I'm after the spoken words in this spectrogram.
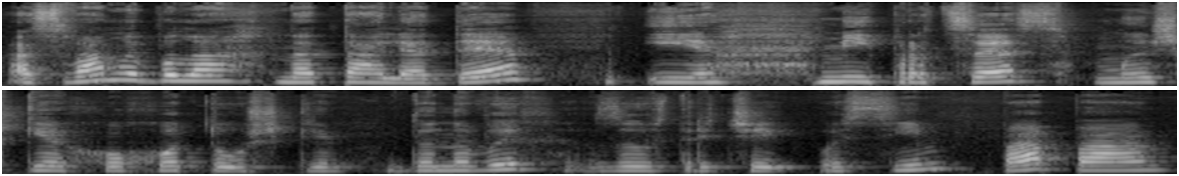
А з вами була Наталя Д. і мій процес мишки-хохотушки. До нових зустрічей. Усім па-па!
